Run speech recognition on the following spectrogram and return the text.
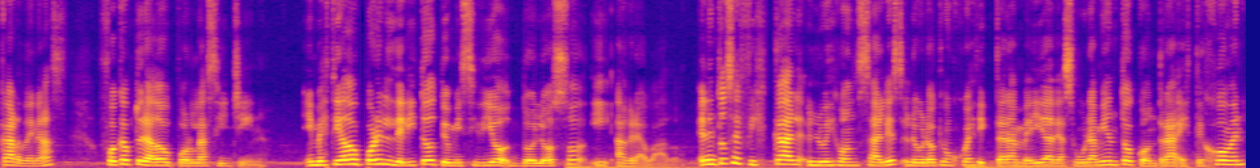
Cárdenas, fue capturado por la CIGIN investigado por el delito de homicidio doloso y agravado. El entonces fiscal Luis González logró que un juez dictara medida de aseguramiento contra este joven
